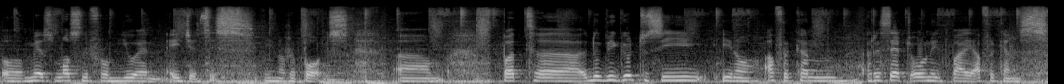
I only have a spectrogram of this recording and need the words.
mostly from UN agencies, you know, reports. Um, but uh, it would be good to see, you know, African research on it by Africans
